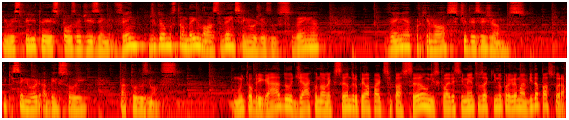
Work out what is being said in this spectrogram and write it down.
que o Espírito e a esposa dizem: Vem, digamos também nós: Vem, Senhor Jesus, venha Venha porque nós te desejamos. E que o Senhor abençoe a todos nós. Muito obrigado, Diácono Alexandro, pela participação e esclarecimentos aqui no programa Vida Pastoral.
